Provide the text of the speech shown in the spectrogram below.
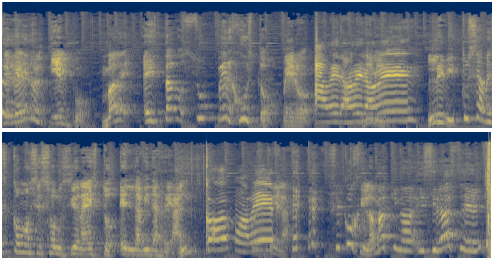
se me ha ido el tiempo, ¿vale? He estado súper justo, pero... A ver, a ver, a Libby, ver. Libby, ¿tú sabes cómo se soluciona esto en la vida real? ¿Cómo? A Pues ver. mira, se coge la máquina y se hace...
